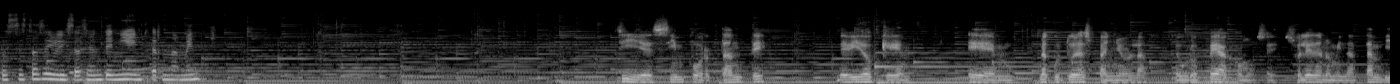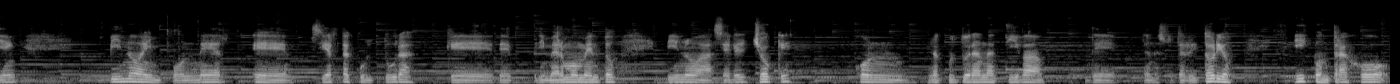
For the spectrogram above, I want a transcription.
pues esta civilización tenía internamente. Sí, es importante debido a que em, la cultura española, europea como se suele denominar también, vino a imponer eh, cierta cultura que de primer momento vino a hacer el choque con la cultura nativa de, nuestro territorio y contrajo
